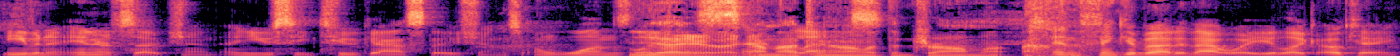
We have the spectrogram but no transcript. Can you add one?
even an intersection and you see two gas stations and one's like yeah, you're like, I'm not less, dealing with the drama. and think about it that way. You're like, okay,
